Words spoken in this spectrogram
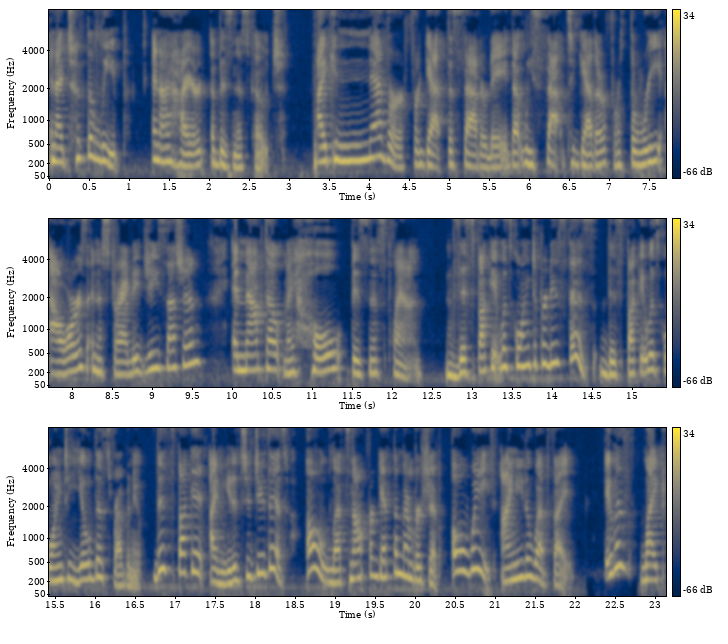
and I took the leap and I hired a business coach. I can never forget the Saturday that we sat together for three hours in a strategy session and mapped out my whole business plan. This bucket was going to produce this. This bucket was going to yield this revenue. This bucket, I needed to do this. Oh, let's not forget the membership. Oh, wait, I need a website. It was like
